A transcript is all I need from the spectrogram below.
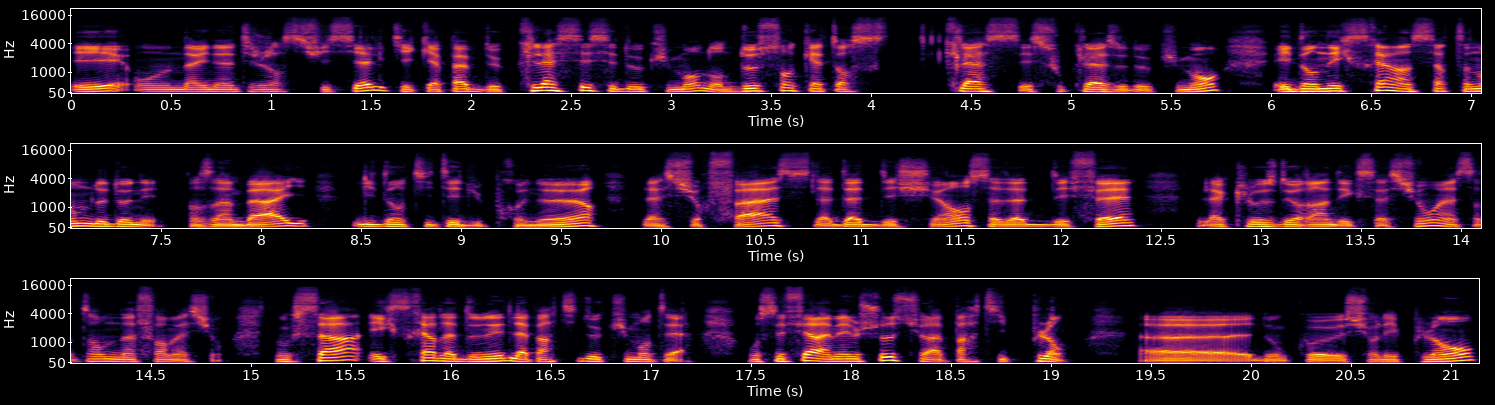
Et on a une intelligence artificielle qui est capable de classer ces documents dans 214 classes et sous-classes de documents et d'en extraire un certain nombre de données. Dans un bail, l'identité du preneur, la surface, la date d'échéance, la date d'effet, la clause de réindexation et un certain nombre d'informations. Donc ça, extraire de la donnée de la partie documentaire. On sait faire la même chose sur la partie plan. Euh, donc euh, sur les plans,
